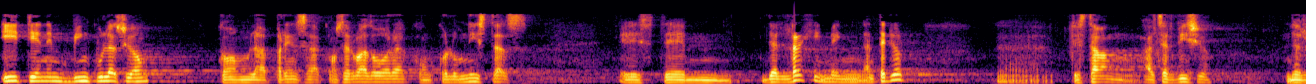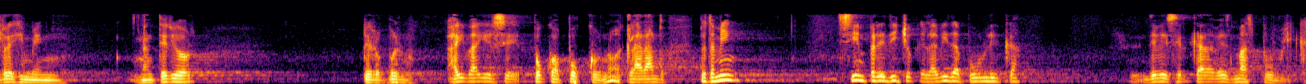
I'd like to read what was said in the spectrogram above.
y tienen vinculación con la prensa conservadora, con columnistas este, del régimen anterior. Eh, que estaban al servicio del régimen anterior, pero bueno, ahí va a irse poco a poco, ¿no? Aclarando. Pero también siempre he dicho que la vida pública debe ser cada vez más pública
